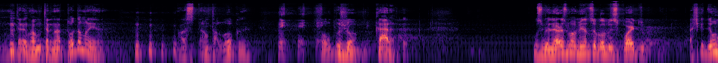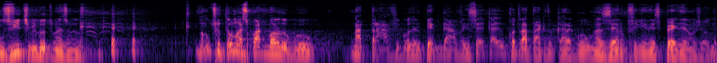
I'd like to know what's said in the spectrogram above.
Vamos treinar, vamos treinar toda manhã. Nossa, não, tá louco, né? Fomos pro jogo. Cara, os melhores momentos do Globo Esporte, acho que deu uns 20 minutos mais ou menos. Não chutamos umas quatro bolas do gol. Na trave, o goleiro pegava. Isso é o contra-ataque do cara, gol 1x0 pro Figueirense, perdemos o jogo.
